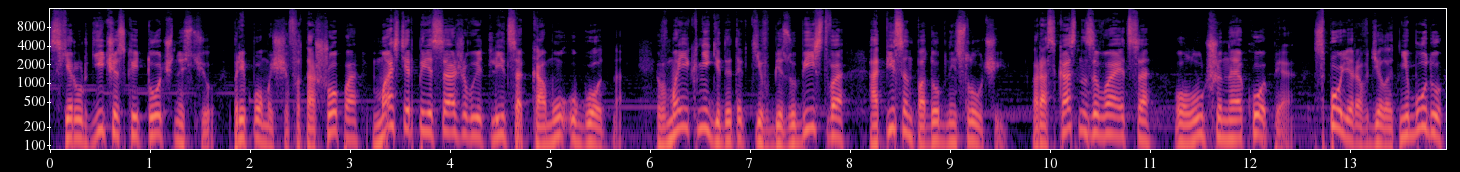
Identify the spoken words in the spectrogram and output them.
С хирургической точностью при помощи фотошопа мастер пересаживает лица кому угодно. В моей книге «Детектив без убийства» описан подобный случай. Рассказ называется «Улучшенная копия». Спойлеров делать не буду,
